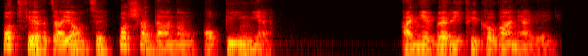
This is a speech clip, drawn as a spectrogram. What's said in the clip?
potwierdzających posiadaną opinię, a nie weryfikowania jej.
